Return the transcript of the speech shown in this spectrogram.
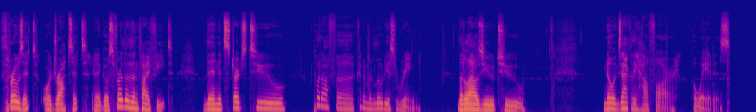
throws it or drops it and it goes further than five feet, then it starts to put off a kind of melodious ring that allows you to know exactly how far away it is.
